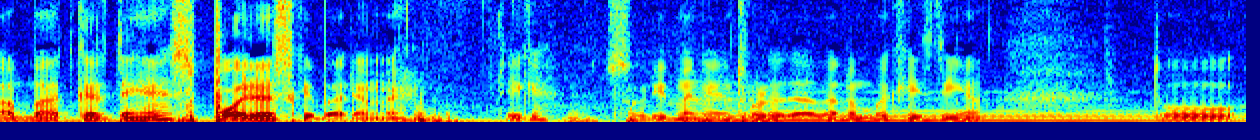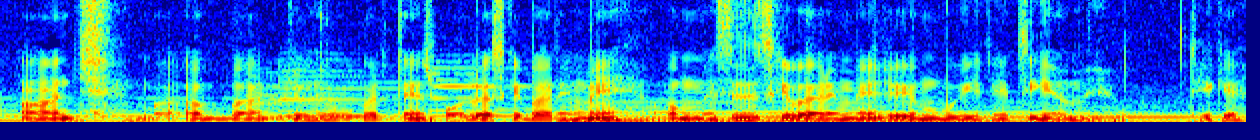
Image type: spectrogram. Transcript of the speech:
अब बात करते हैं स्पॉयलर्स के बारे में ठीक है? सॉरी मैंने थोड़ा ज़्यादा लंबा खींच दिया। तो आज बा, अब बात जो है वो करते हैं स्पॉयलर्स के बारे में और मैसेजेस के बारे में जो ये मूवी देती है हमें ठीक है?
